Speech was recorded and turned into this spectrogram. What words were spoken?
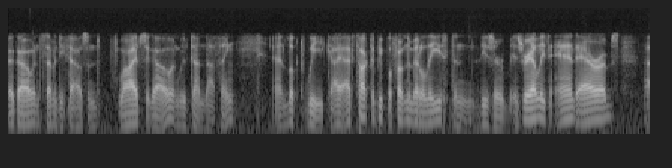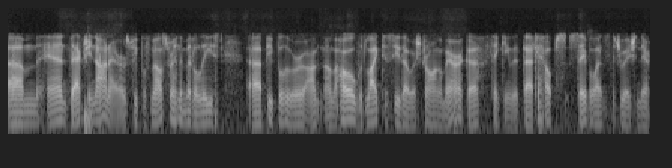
ago, and 70,000 lives ago, and we've done nothing, and looked weak. I, I've talked to people from the Middle East, and these are Israelis and Arabs, um, and actually non-Arabs, people from elsewhere in the Middle East, uh, people who are on, on the whole would like to see though a strong America, thinking that that helps stabilize the situation there.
